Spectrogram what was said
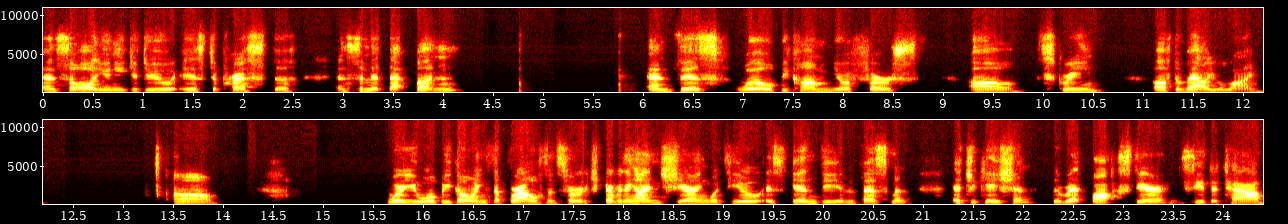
And so all you need to do is to press the and submit that button. And this will become your first uh, screen of the value line. Um, where you will be going, the browse and search. Everything I'm sharing with you is in the investment education, the red box there. You see the tab,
